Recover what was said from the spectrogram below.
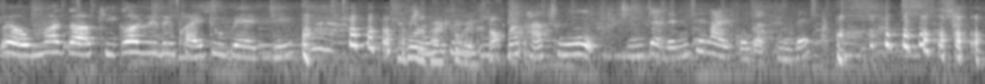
왜 엄마가 귀걸이를 발톱에했지? 기고를 발표했어? 엄마 봐도 진짜 냄새 날 것 같은데?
